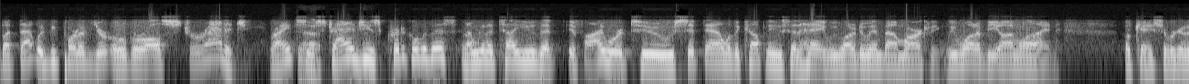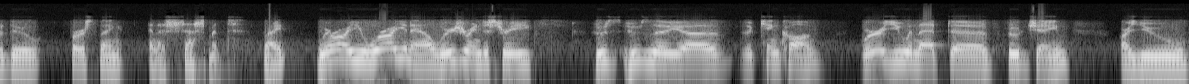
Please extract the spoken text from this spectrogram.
but that would be part of your overall strategy, right? Got so it. strategy is critical with this. And I'm going to tell you that if I were to sit down with a company who said, Hey, we want to do inbound marketing. We want to be online. Okay. So we're going to do first thing, an assessment, right? Where are you? Where are you now? Where's your industry? Who's, who's the, uh, the King Kong? Where are you in that uh, food chain? Are you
